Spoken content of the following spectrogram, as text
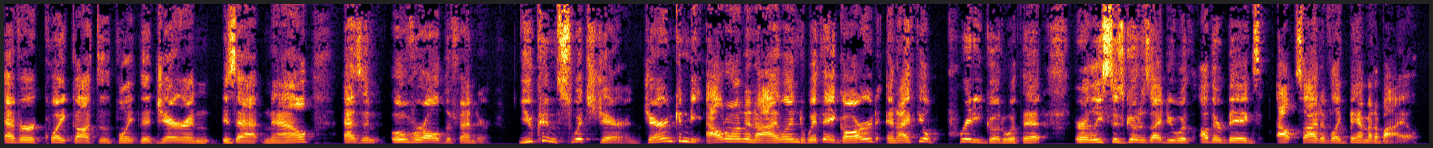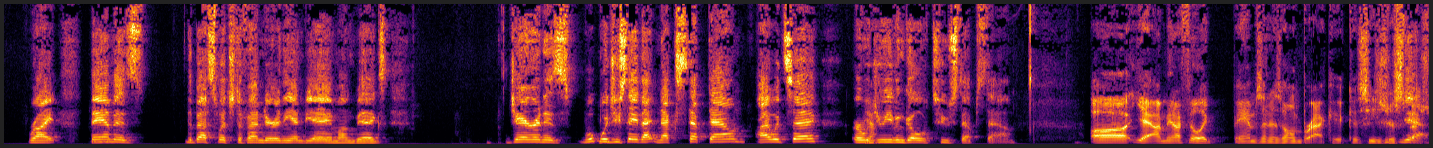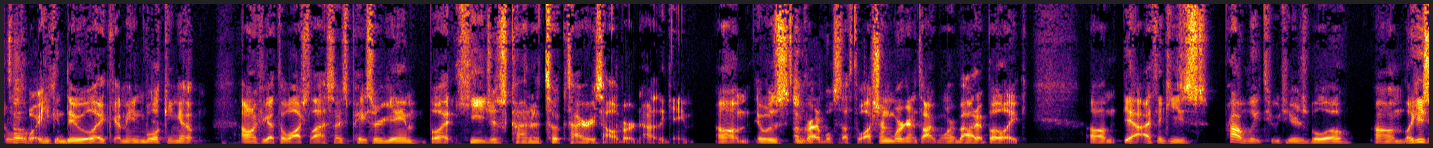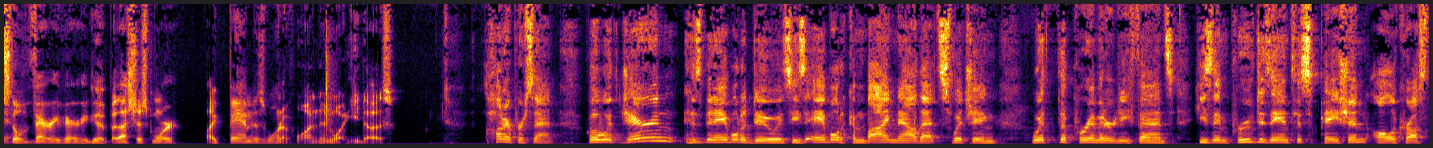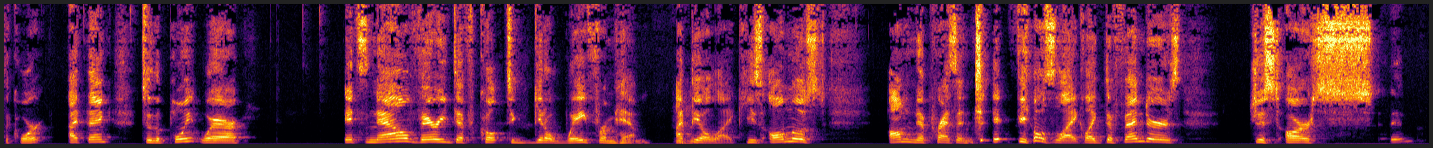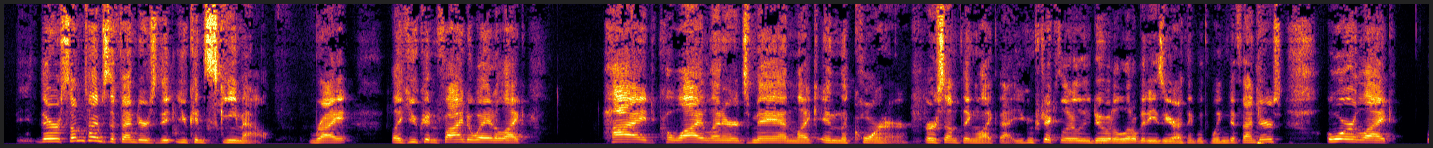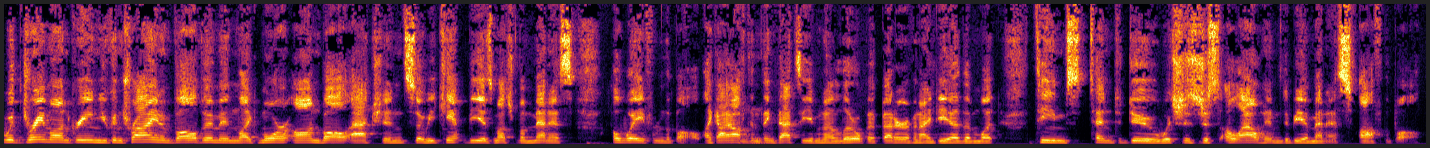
ever quite got to the point that Jaren is at now as an overall defender. You can switch Jaren. Jaren can be out on an island with a guard, and I feel pretty good with it, or at least as good as I do with other bigs outside of like Bam Adebayo, right? Bam is the best switch defender in the NBA among bigs. Jaren is, would you say that next step down? I would say or would yeah. you even go two steps down? Uh, yeah. I mean, I feel like Bam's in his own bracket because he's just special yeah, totally. with what he can do. Like, I mean, looking at, I don't know if you got to watch last night's Pacer game, but he just kind of took Tyrese Haliburton out of the game. Um, it was incredible stuff to watch, and we're going to talk more about it. But like, um, yeah, I think he's probably two tiers below. Um, like he's yeah. still very, very good, but that's just more like Bam is one of one in what he does. Hundred percent. But what Jaren has been able to do is he's able to combine now that switching with the perimeter defense. He's improved his anticipation all across the court. I think to the point where it's now very difficult to get away from him. Mm-hmm. I feel like he's almost omnipresent. It feels like like defenders just are. There are sometimes defenders that you can scheme out, right? Like you can find a way to like hide Kawhi Leonard's man like in the corner or something like that. You can particularly do it a little bit easier, I think, with wing defenders. Or like with Draymond Green, you can try and involve him in like more on ball action so he can't be as much of a menace away from the ball. Like I often mm-hmm. think that's even a little bit better of an idea than what teams tend to do, which is just allow him to be a menace off the ball.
